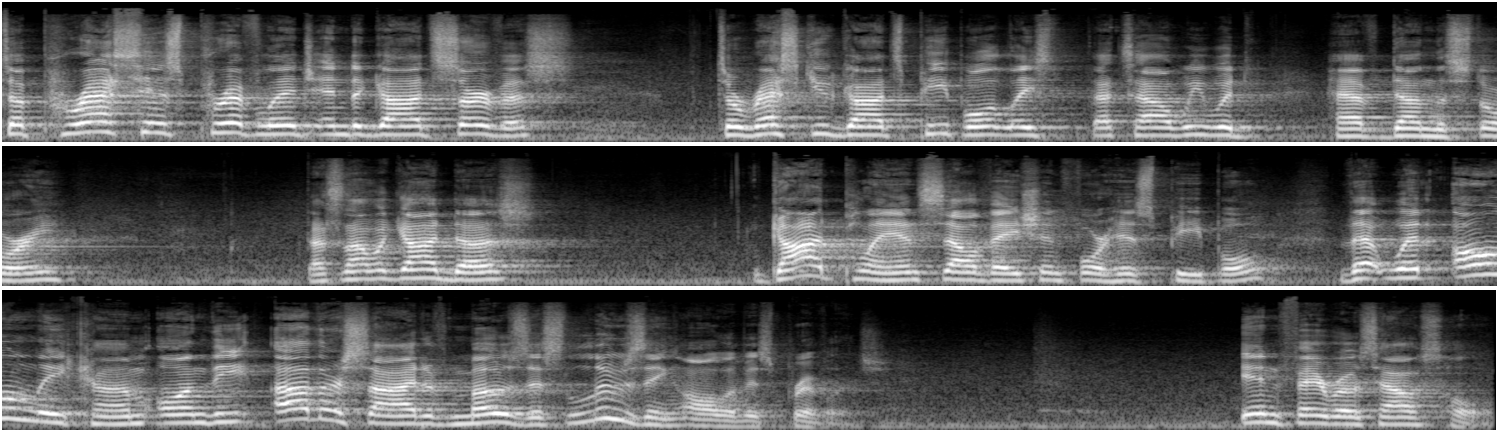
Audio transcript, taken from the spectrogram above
to press his privilege into God's service to rescue God's people. At least that's how we would have done the story. That's not what God does. God plans salvation for his people that would only come on the other side of Moses losing all of his privilege in Pharaoh's household.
